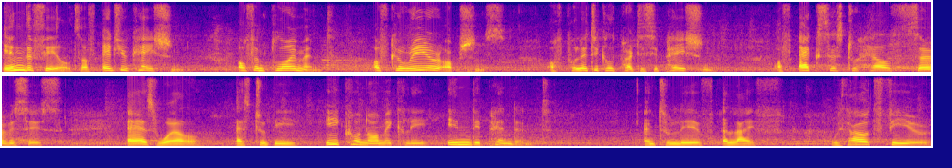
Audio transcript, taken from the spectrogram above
in the fields of education, of employment, of career options, of political participation, of access to health services, as well as to be economically independent and to live a life without fear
